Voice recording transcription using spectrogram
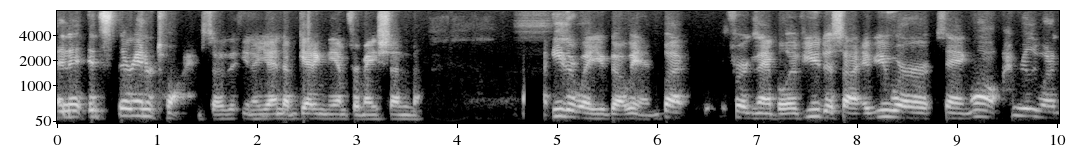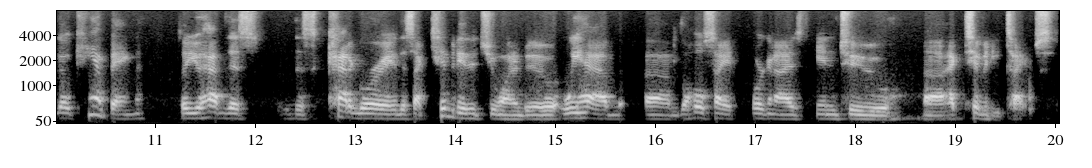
And it, it's they're intertwined so that you know you end up getting the information either way you go in. But for example, if you decide if you were saying, "Well, I really want to go camping," so you have this this category, this activity that you want to do. We have um, the whole site organized into uh, activity types.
